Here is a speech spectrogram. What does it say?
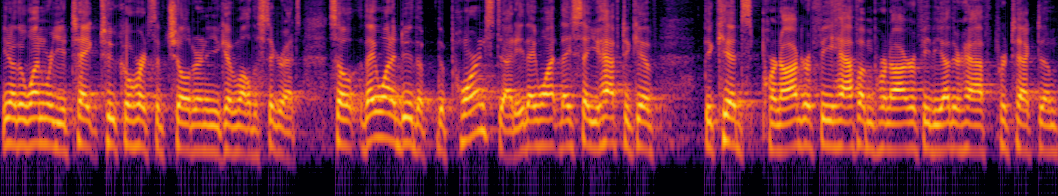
you know, the one where you take two cohorts of children and you give them all the cigarettes. So they want to do the, the porn study. They, want, they say you have to give the kids pornography, half of them pornography, the other half protect them.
